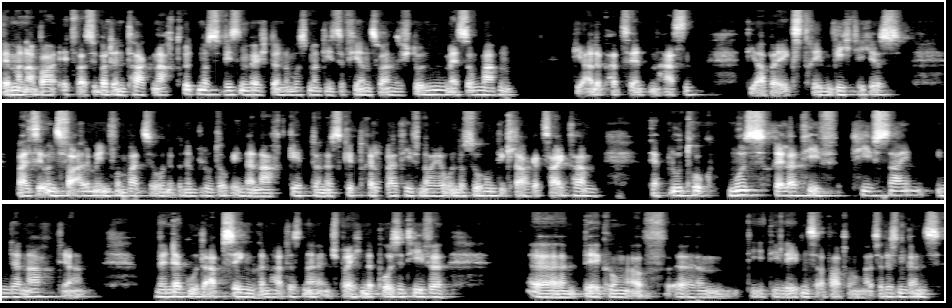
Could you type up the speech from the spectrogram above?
Wenn man aber etwas über den Tag-Nacht-Rhythmus wissen möchte, dann muss man diese 24-Stunden-Messung machen, die alle Patienten hassen, die aber extrem wichtig ist. weil sie uns vor allem Informationen über den Blutdruck in der Nacht gibt. Und es gibt relativ neue Untersuchungen, die klar gezeigt haben, der Blutdruck muss relativ tief sein in der Nacht, ja. Wenn der gut absinkt, dann hat es eine entsprechende positive äh, Wirkung auf ähm, die, die Lebenserwartung. Also das sind ganz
